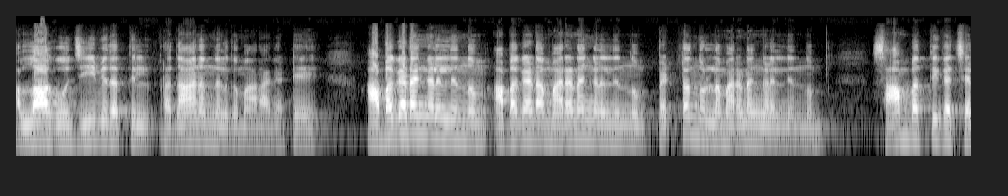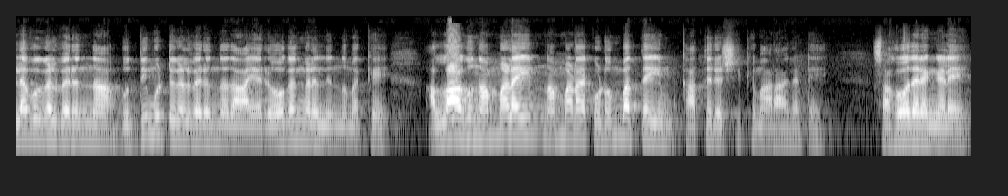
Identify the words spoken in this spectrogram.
അള്ളാഹു ജീവിതത്തിൽ പ്രധാനം നൽകുമാറാകട്ടെ. അപകടങ്ങളിൽ നിന്നും അപകട മരണങ്ങളിൽ നിന്നും പെട്ടെന്നുള്ള മരണങ്ങളിൽ നിന്നും സാമ്പത്തിക ചെലവുകൾ വരുന്ന ബുദ്ധിമുട്ടുകൾ വരുന്നതായ രോഗങ്ങളിൽ നിന്നുമൊക്കെ അള്ളാഹു നമ്മളെയും നമ്മുടെ കുടുംബത്തെയും കാത്തുരക്ഷിക്കുമാറാകട്ടെ. സഹോദരങ്ങളെ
